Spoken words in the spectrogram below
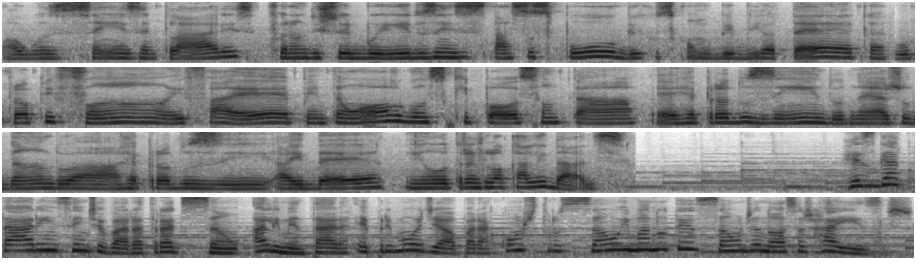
alguns 100 exemplares, foram distribuídos em espaços públicos, como biblioteca, o próprio IFAM, IFAEP, então órgãos que possam estar é, reproduzindo, né, ajudando a reproduzir a ideia em outras localidades. Resgatar e incentivar a tradição alimentar é primordial para a construção e manutenção de nossas raízes.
